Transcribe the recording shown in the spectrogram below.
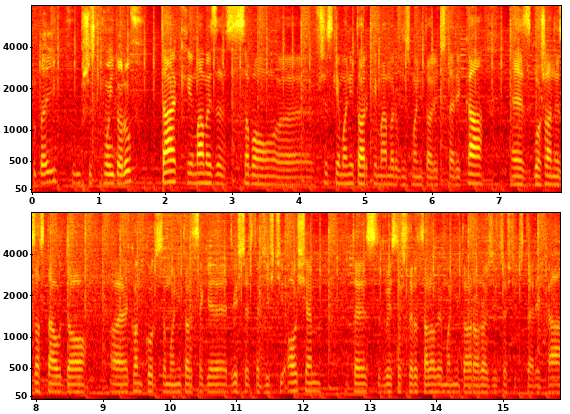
tutaj wszystkich monitorów? Tak, mamy ze sobą e, wszystkie monitorki, mamy również monitory 4K. E, zgłoszony został do konkursu monitor CG 248. To jest 24-calowy monitor o rozdzielczości 4K.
